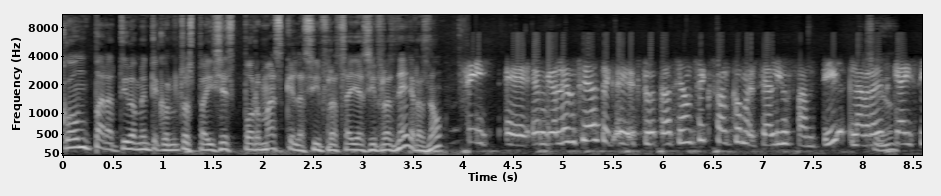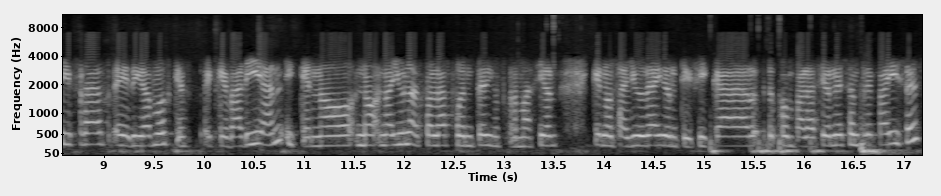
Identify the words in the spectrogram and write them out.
comparativamente con otros países, por más que las cifras haya cifras negras, ¿no? Sí, eh, en violencia, eh, explotación sexual comercial infantil, la verdad es que hay cifras, eh, digamos, que, que varían y que no, no, no hay una sola fuente de información que nos ayude a identificar comparaciones entre países.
